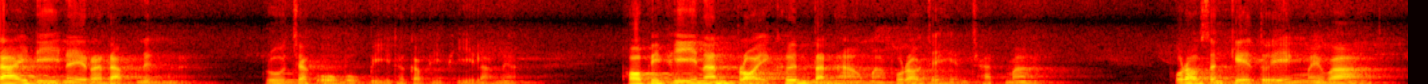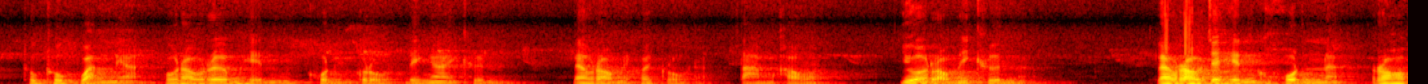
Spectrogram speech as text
ได้ดีในระดับหนึ่ง รู้จักโอบวกบีเท่ากับพีพีแล้วเนี่ยพอพีพีนั้นปล่อยขึ้นตัณหาออกมา พวกเราจะเห็นชัดมาก พวกเราสังเกตตัวเองไหมว่าทุกๆวันเนี่ยพวกเราเริ่มเห็นคนโกรธได้ง่ายขึ้น แล้วเราไม่ค่อยโกรธตามเขายั่วเราไม่ขึ้น แล้วเราจะเห็นคนนะรอบ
